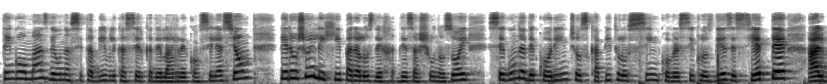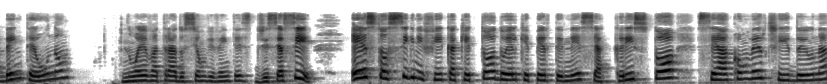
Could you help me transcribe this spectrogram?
tenho mais de uma cita bíblica acerca de la reconciliação, pero eu elegi para os de desayunos hoje 2 de Coríntios capítulo 5, versículos 17 al 21, Nueva Tradução Vivente, disse assim: esto significa que todo el que pertenece a Cristo se ha convertido en una,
